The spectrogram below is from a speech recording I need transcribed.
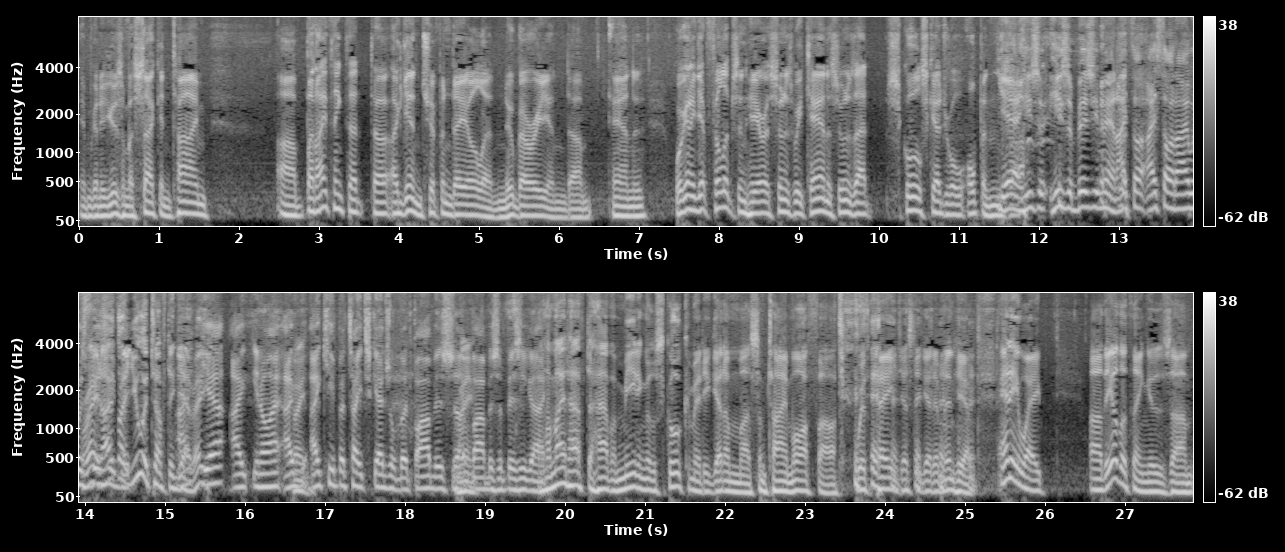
am going to use him a second time. Uh, but I think that uh, again, Chippendale and Newberry and um, and we're going to get Phillips in here as soon as we can, as soon as that school schedule opens. Yeah, uh, he's a, he's a busy man. I thought I thought I was right. Busy, I thought you were tough to get, I, right? Yeah, I you know I I, right. I, keep a tight schedule, but Bob is uh, right. Bob is a busy guy. I might have to have a meeting with the school committee, get him uh, some time off uh, with pay just to get him in here. Anyway. Uh, the other thing is um,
